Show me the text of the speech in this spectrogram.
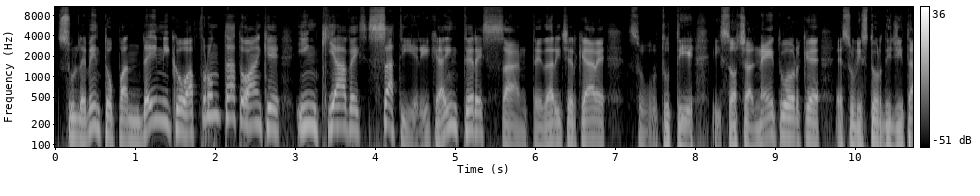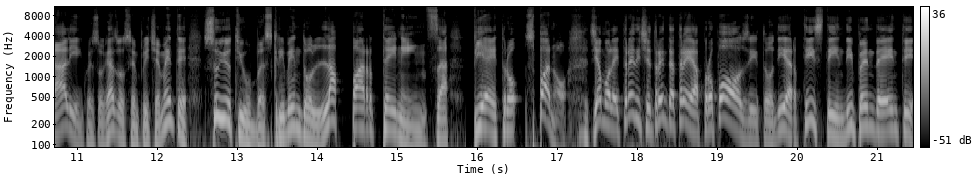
sull'evento pandemico affrontato anche in chiave satirica, interessante da ricercare su tutti i social network e sugli store digitali, in questo caso semplicemente su YouTube scrivendo l'appartenenza Pietro Spanò. Siamo alle 13.33 a proposito di artisti indipendenti,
